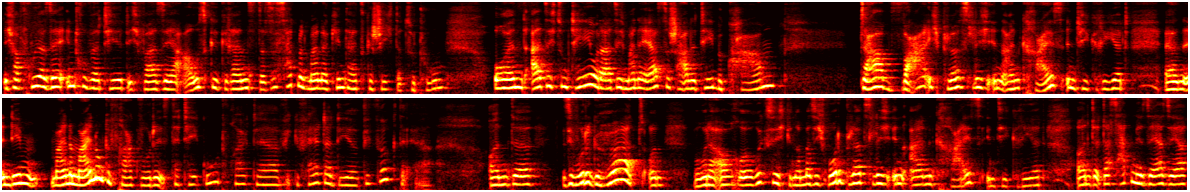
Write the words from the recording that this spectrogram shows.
ich war früher sehr introvertiert, ich war sehr ausgegrenzt. Das ist, hat mit meiner Kindheitsgeschichte zu tun. Und als ich zum Tee oder als ich meine erste Schale Tee bekam, da war ich plötzlich in einen Kreis integriert, äh, in dem meine Meinung gefragt wurde, ist der Tee gut? fragt er, wie gefällt er dir? Wie wirkte er? Und äh, sie wurde gehört und wurde auch äh, Rücksicht genommen. Also ich wurde plötzlich in einen Kreis integriert und das hat mir sehr, sehr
